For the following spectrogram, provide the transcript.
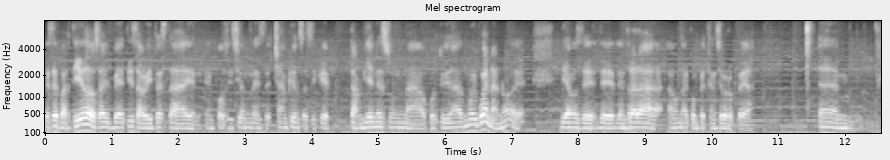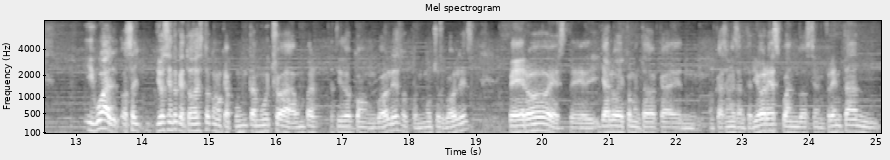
este partido. O sea, el Betis ahorita está en, posiciones de Champions, así que también es una oportunidad muy buena, ¿no? De, digamos, de, entrar a, una competencia europea. Em, igual, o sea, yo siento que todo esto como que apunta mucho a un partido con goles o con muchos goles pero este, ya lo he comentado acá en ocasiones anteriores, cuando se enfrentan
